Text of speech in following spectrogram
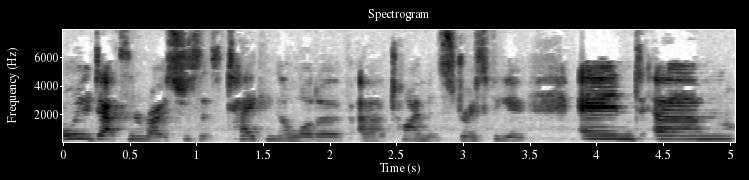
all your ducks in a row. It's just it's taking a lot of uh, time and stress for you, and um,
